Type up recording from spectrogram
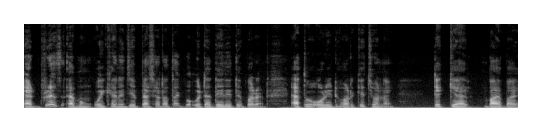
অ্যাড্রেস এবং ওইখানে যে পেশাটা থাকবে, ওইটা দিয়ে দিতে পারেন। এত ওরিড হওয়ার কিছু নাই। টেক কেয়ার বাই বাই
